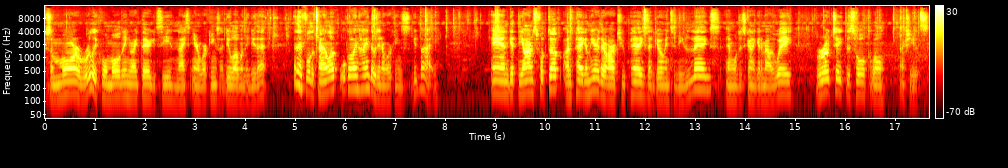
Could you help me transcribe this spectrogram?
Some more really cool molding right there. You can see nice inner workings. I do love when they do that. And then fold the panel up. We'll go and hide those inner workings. Goodbye. And get the arms flipped up. Unpeg them here. There are two pegs that go into the legs. And we'll just kind of get them out of the way. Rotate this whole... Well, actually, let's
